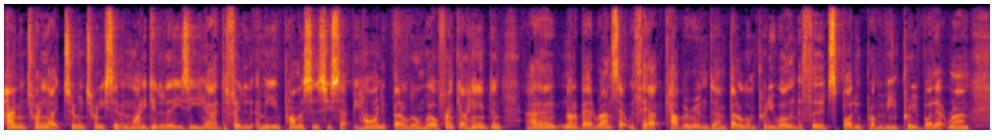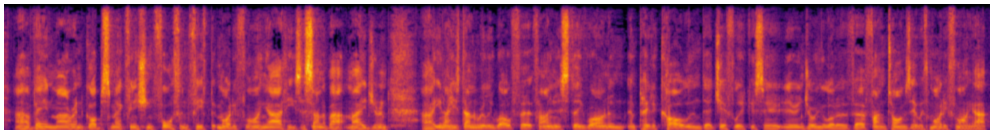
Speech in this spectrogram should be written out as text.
Home in 28 2 and 27 1. He did it easy, uh, defeated a million promises who sat behind it, battled on well. Franco Hampton, uh, not a bad run, sat without cover and um, battled on pretty well into third spot. He'll probably be improved by that run. Uh, Van Mar and Gobsmack finishing fourth and fifth, but Mighty Flying Art, he's the son of Art Major, and uh, you know he's done really well for, for owners Steve Warren and, and Peter Cole and uh, Jeff Lucas. They're, they're enjoying a lot of uh, fun times there with Mighty Flying Art.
